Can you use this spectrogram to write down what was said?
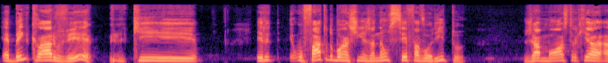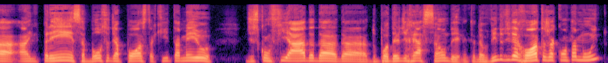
é bem claro ver que ele, o fato do Borrachinha já não ser favorito já mostra que a, a, a imprensa, a bolsa de aposta aqui tá meio desconfiada da, da, do poder de reação dele, entendeu? Vindo de derrota já conta muito,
